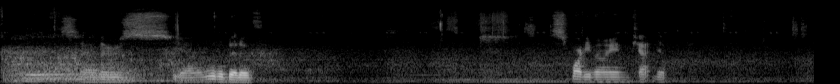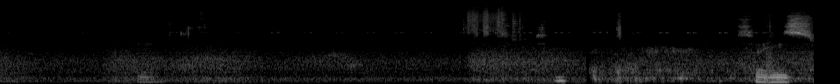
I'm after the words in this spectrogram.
So there's, yeah, a little bit of Smarty Vine catnip. So he's,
